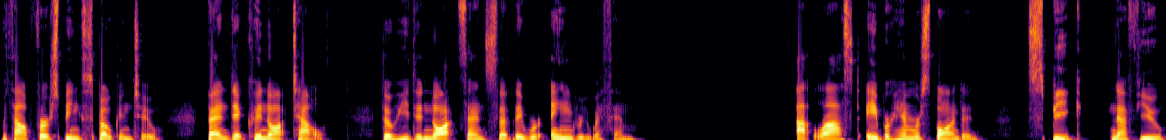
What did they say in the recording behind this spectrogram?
without first being spoken to, Benedict could not tell, though he did not sense that they were angry with him. At last Abraham responded, Speak, nephew,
